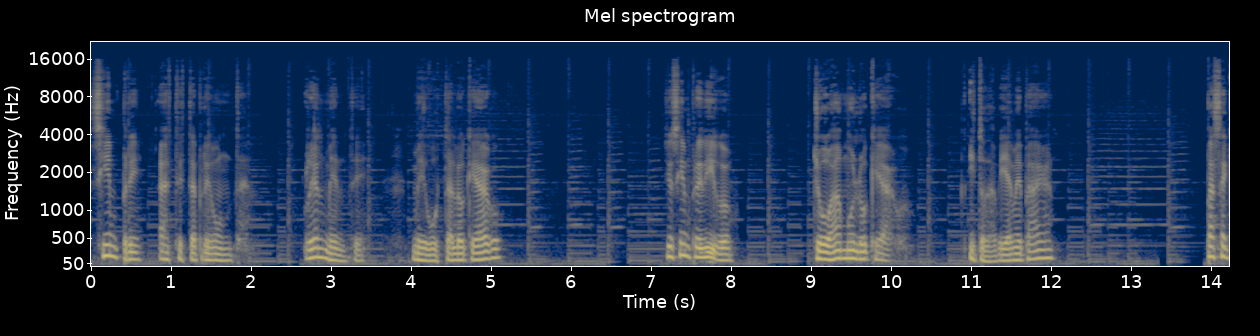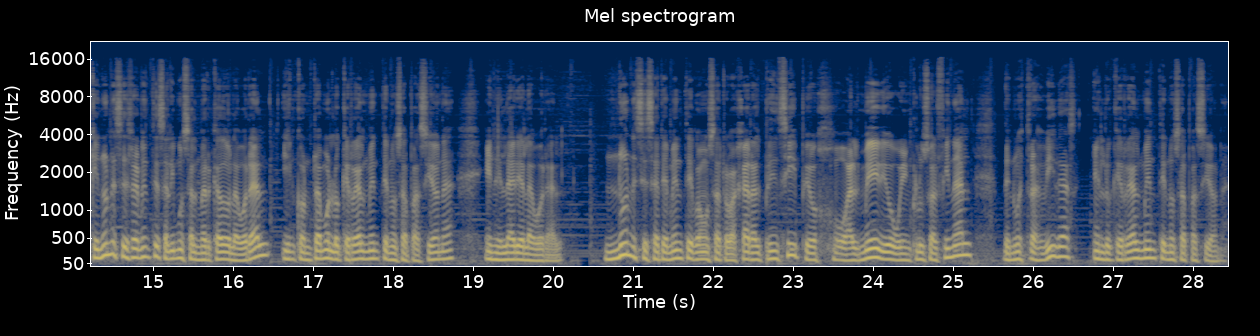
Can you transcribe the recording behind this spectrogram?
Siempre hazte esta pregunta. ¿Realmente me gusta lo que hago? Yo siempre digo, yo amo lo que hago. ¿Y todavía me pagan? Pasa que no necesariamente salimos al mercado laboral y encontramos lo que realmente nos apasiona en el área laboral. No necesariamente vamos a trabajar al principio o al medio o incluso al final de nuestras vidas en lo que realmente nos apasiona.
